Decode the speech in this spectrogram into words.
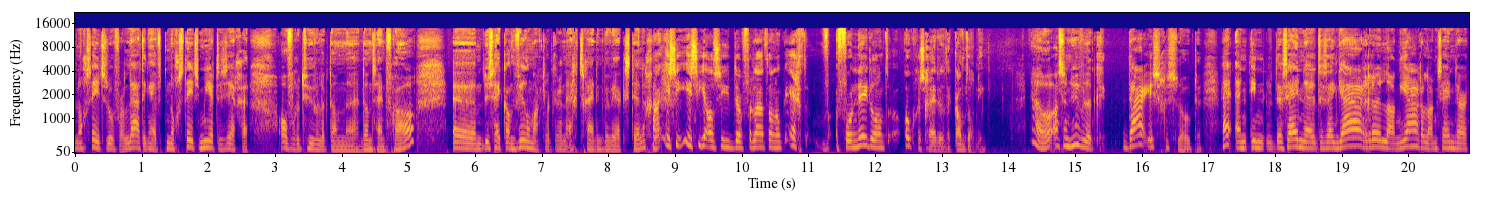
nog steeds door verlating... heeft nog steeds meer te zeggen over het huwelijk dan, dan zijn vrouw. Uh, dus hij kan veel makkelijker een echtscheiding bewerkstelligen. Maar is hij, is als hij er verlaat dan ook echt voor Nederland ook gescheiden? Dat kan toch niet? Nou, als een huwelijk daar is gesloten. en in, er, zijn, eh, er zijn jarenlang, jarenlang zijn er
